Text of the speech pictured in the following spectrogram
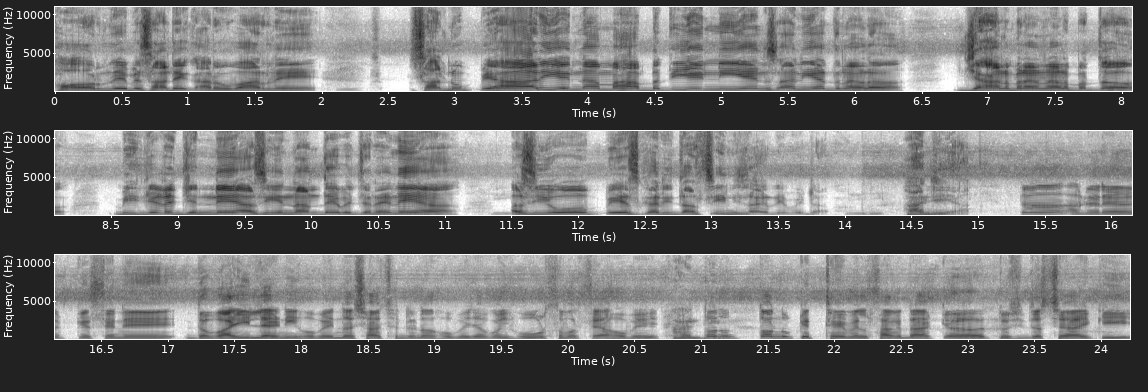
ਫੌਰਨ ਦੇ ਵਿੱਚ ਸਾਡੇ ਕਾਰੋਬਾਰ ਨੇ। ਸਾਨੂੰ ਪਿਆਰ ਹੀ ਇੰਨਾ ਮੁਹੱਬਤ ਹੀ ਇੰਨੀ ਹੈ ਇਨਸਾਨੀਅਤ ਨਾਲ। ਜਾਨਵਰਾਂ ਨਾਲ ਪੁੱਤ। ਵੀ ਜਿਹੜੇ ਜਿੰਨੇ ਅਸੀਂ ਆਨੰਦ ਦੇ ਵਿੱਚ ਰਹਿੰਦੇ ਆ ਅਸੀਂ ਉਹ ਪੇਸ਼ਕਾਰੀ ਦੱਸ ਹੀ ਨਹੀਂ ਸਕਦੇ ਬੇਟਾ। ਹਾਂਜੀ ਹਾਂ। ਤਾਂ ਅਗਰ ਕਿਸੇ ਨੇ ਦਵਾਈ ਲੈਣੀ ਹੋਵੇ ਨਸ਼ਾ ਛੱਡਣਾ ਹੋਵੇ ਜਾਂ ਕੋਈ ਹੋਰ ਸਮੱਸਿਆ ਹੋਵੇ। ਤੁਹਾਨੂੰ ਤੁਹਾਨੂੰ ਕਿੱਥੇ ਮਿਲ ਸਕਦਾ? ਤੁਸੀਂ ਦੱਸਿਆ ਹੈ ਕਿ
